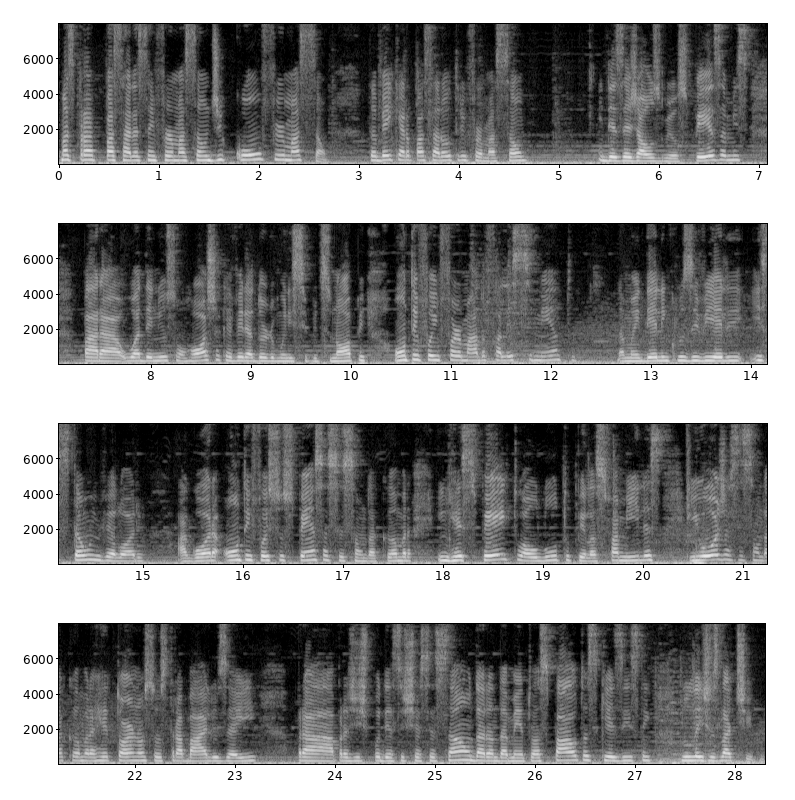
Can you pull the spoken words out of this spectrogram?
mas para passar essa informação de confirmação. Também quero passar outra informação e desejar os meus pêsames para o Adenilson Rocha, que é vereador do município de Sinop. Ontem foi informado o falecimento da mãe dele, inclusive eles estão em velório Agora, ontem foi suspensa a sessão da Câmara em respeito ao luto pelas famílias e hoje a sessão da Câmara retorna aos seus trabalhos aí para a gente poder assistir a sessão, dar andamento às pautas que existem no Legislativo.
